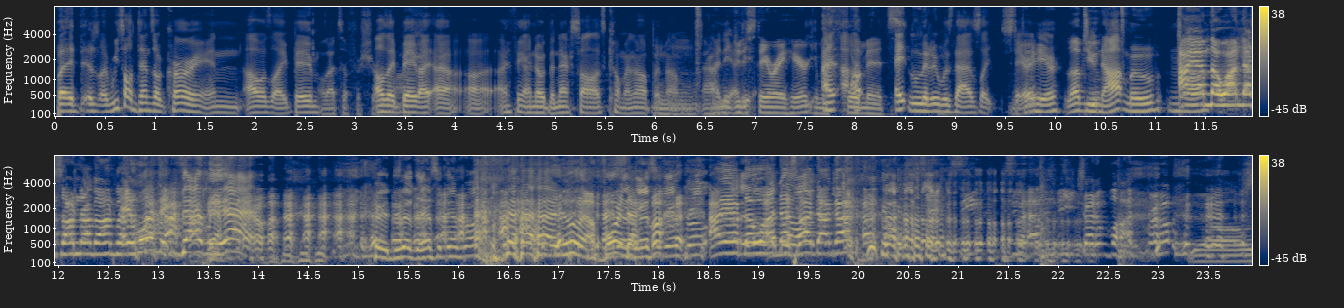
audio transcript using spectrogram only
But if it was, like we saw Denzel Curry, and I was like, babe. oh, that's a for sure. I was like, babe, I uh, uh, I think I know the next song that's coming up, and um, Mm, I, need you to stay right here. Give me I- four I- minutes. It literally was that. I was like, stay right here. Love Do you. not move. I am the one that's undergone. It was exactly that. hey, do that dance again, bro. Dude, a do that Fortnite. dance again, bro. I am the one that's undergone. undergone. see, see what happens when you try to bond, bro? Yo,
